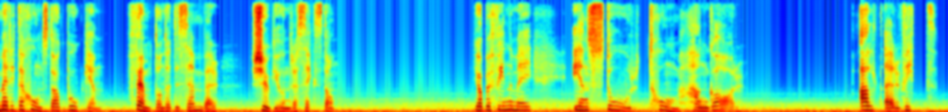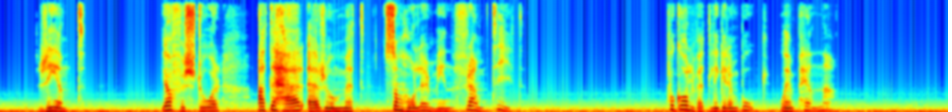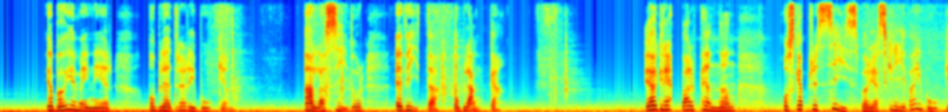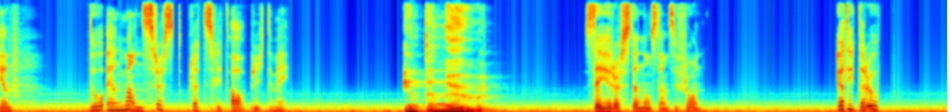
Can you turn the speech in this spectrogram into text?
Meditationsdagboken 15 december 2016. Jag befinner mig i en stor tom hangar. Allt är vitt, rent. Jag förstår att det här är rummet som håller min framtid. På golvet ligger en bok och en penna. Jag böjer mig ner och bläddrar i boken. Alla sidor är vita och blanka. Jag greppar pennan och ska precis börja skriva i boken då en mansröst plötsligt avbryter mig. Inte nu! Säger rösten någonstans ifrån. Jag tittar upp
